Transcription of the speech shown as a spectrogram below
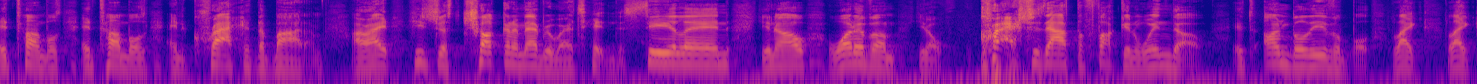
it tumbles, it tumbles, and crack at the bottom. All right? He's just chucking them everywhere. It's hitting the ceiling, you know. One of them, you know, crashes out the fucking window. It's unbelievable. Like, like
